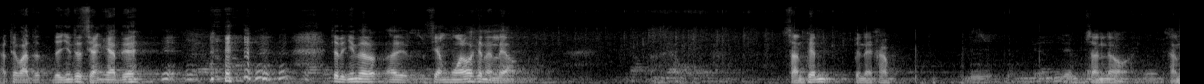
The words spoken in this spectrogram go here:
อาจจะว่าได้ยินแต่เสียงแอดเด้ จะได้ยินแต่เอ่อเสียงหัวเราแค่นั้นแล้ว สันเพ้นเป็นไงครับดีเต็มสันแล้วสัน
